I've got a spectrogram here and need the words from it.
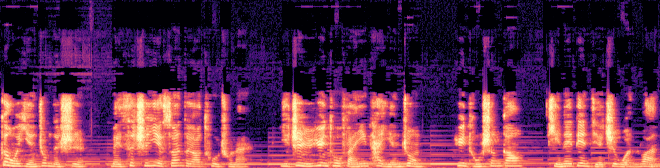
更为严重的是，每次吃叶酸都要吐出来，以至于孕吐反应太严重，孕酮升高，体内电解质紊乱，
